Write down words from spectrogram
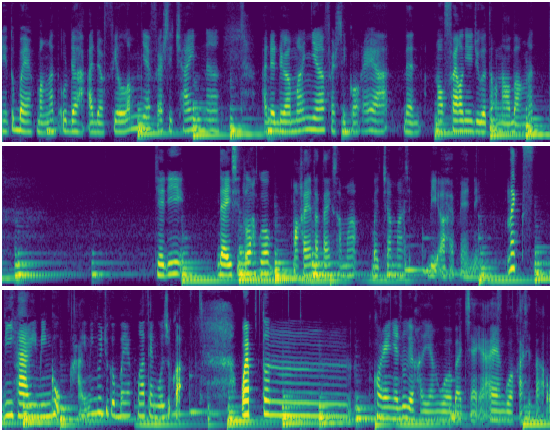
itu banyak banget. Udah ada filmnya versi China ada dramanya versi Korea dan novelnya juga terkenal banget. Jadi dari situlah gue makanya tertarik sama baca mas Be a Happy Ending. Next di hari Minggu. Hari Minggu juga banyak banget yang gue suka. Webtoon Koreanya dulu ya kali yang gue baca ya yang gue kasih tahu.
